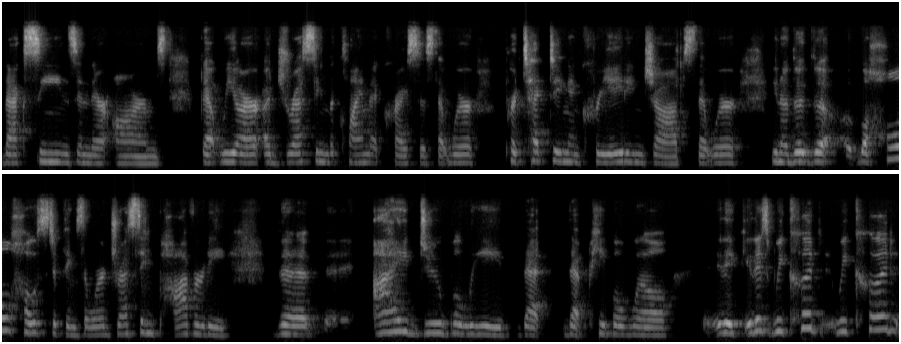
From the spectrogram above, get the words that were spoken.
vaccines in their arms, that we are addressing the climate crisis, that we're protecting and creating jobs, that we're, you know, the, the, the whole host of things, that we're addressing poverty. The, I do believe that, that people will, it, it is, we could, we could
